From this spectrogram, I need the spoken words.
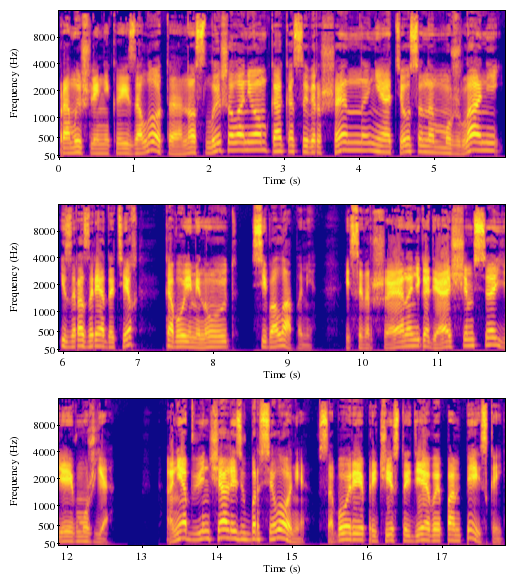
промышленника из Алота, но слышал о нем как о совершенно неотесанном мужлане из разряда тех, кого именуют сиволапами, и совершенно не годящимся ей в мужья. Они обвенчались в Барселоне, в соборе Пречистой Девы Помпейской,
